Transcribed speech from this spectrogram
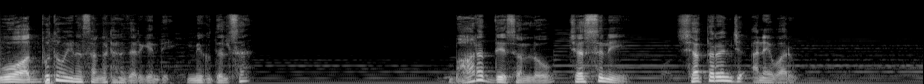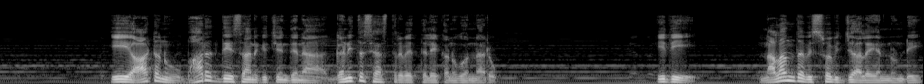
ఓ అద్భుతమైన సంఘటన జరిగింది. మీకు తెలుసా? భారతదేశంలో చెస్ని శతరంజ్ అనేవారు. ఈ ఆటను భారతదేశానికి చెందిన గణిత శాస్త్రవేత్తలే కనుగొన్నారు. ఇది నలంద విశ్వవిద్యాలయం నుండి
